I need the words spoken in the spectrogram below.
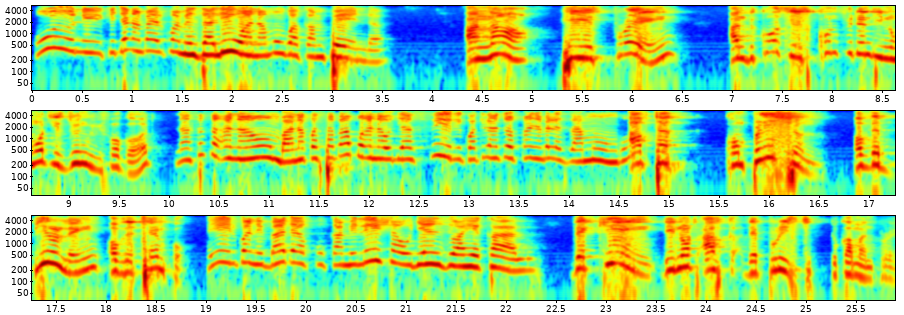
huyu ni kijana ambaye alikuwa amezaliwa na mungu akampenda And now he is praying, and because he is confident in what he is doing before God, na sasa anaomba na kwa sababu ana ujasiri kwa kile anachofanya mbele za mungu after completion of the building of the temple, hii ilikuwa ni baada ya kukamilisha ujenzi wa hekalu the king did not ask the priest to come and pray.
